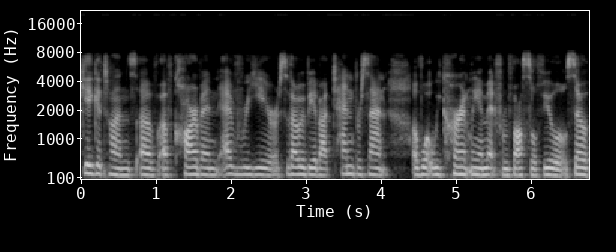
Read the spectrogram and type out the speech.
gigatons of, of carbon every year. So that would be about 10% of what we currently emit from fossil fuels. So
